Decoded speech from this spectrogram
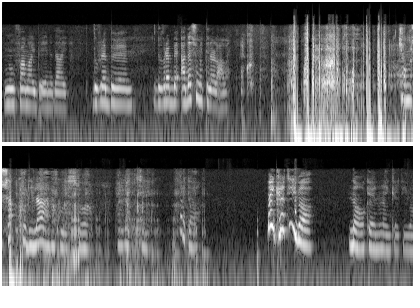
Non fa mai bene, dai. Dovrebbe... Dovrebbe... Adesso mette la lava, ecco. C'è un sacco di lava questo. Ragazzi, guarda. Ma è creativa! No, ok, non è in creativa.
